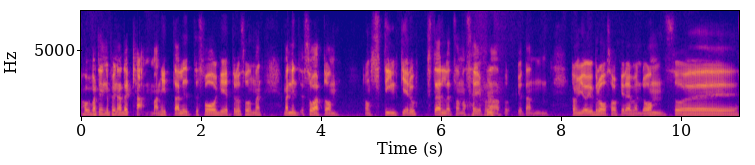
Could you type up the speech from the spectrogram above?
har vi varit inne på innan, där kan man hitta lite svagheter och så, men, men inte så att de, de stinker upp stället som man säger på ett annat språk, utan de gör ju bra saker även de. Så eh,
